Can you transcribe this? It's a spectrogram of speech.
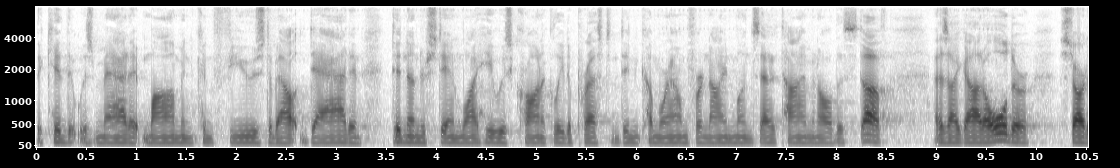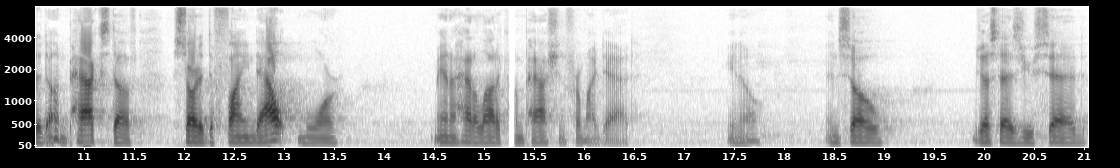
the kid that was mad at mom and confused about dad and didn't understand why he was chronically depressed and didn't come around for nine months at a time and all this stuff. As I got older, started to unpack stuff, started to find out more, man, I had a lot of compassion for my dad, you know. And so, just as you said,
